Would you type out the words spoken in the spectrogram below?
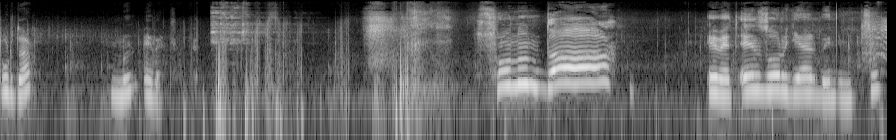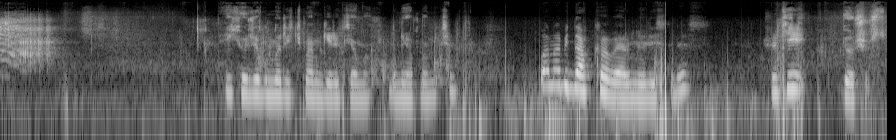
burada mı? Evet. Sonunda. Evet en zor yer benim için. İlk önce bunları içmem gerekiyor ama bunu yapmam için. Bana bir dakika vermelisiniz. Çünkü görüşürüz.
